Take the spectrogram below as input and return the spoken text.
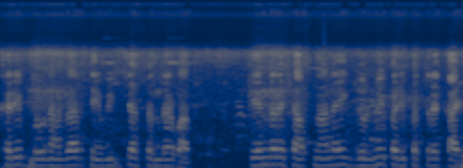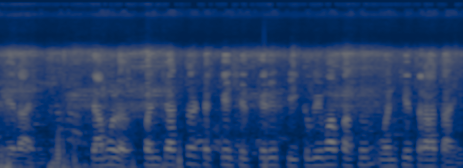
खरीप दोन हजार तेवीसच्या संदर्भात केंद्र शासनानं एक जुलमी परिपत्रक काढलेलं आहे. त्यामुळं पंच्याहत्तर टक्के शेतकरी पीक विमापासून वंचित राहत आहे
